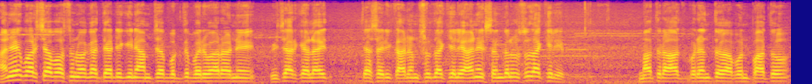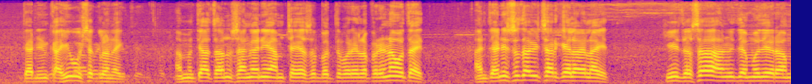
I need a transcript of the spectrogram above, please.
अनेक वर्षापासून बघा त्या ठिकाणी आमच्या भक्त परिवाराने विचार केला आहे. त्यासाठी कार्यमसुद्धा केले अनेक संकल्पसुद्धा केले. मात्र आजपर्यंत आपण पाहतो त्या ठिकाणी काही होऊ शकलं नाही. आणि त्याच अनुषंगाने आमच्या या भक्त परिवाराला होत आहेत. आणि त्यांनीसुद्धा विचार केलेला आहेत की जसं अयोध्यामध्ये राम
